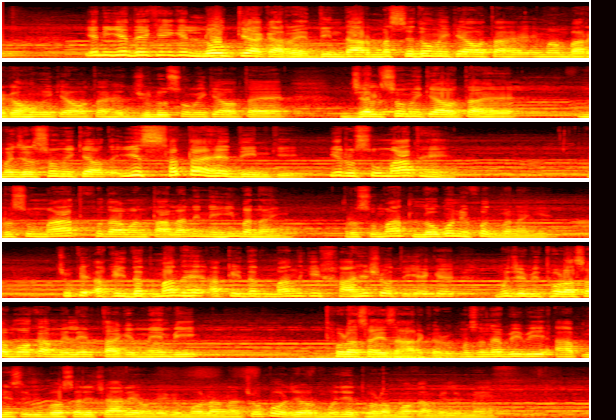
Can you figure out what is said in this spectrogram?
یعنی یہ دیکھیں کہ لوگ کیا کر رہے ہیں؟ دیندار مسجدوں میں کیا ہوتا ہے؟ امام بارگاہوں میں کیا ہوتا ہے؟ جلوسوں میں کیا ہوتا ہے؟ جلسوں میں کیا ہوتا ہے؟ مجلسوں میں کیا ہوتا ہے؟ یہ سطح ہے دین کی، یہ رسومات ہیں۔ رسومات خدا و تعالیٰ نے نہیں بنائی، رسومات لوگوں نے خود بنائی ہیں۔ چونکہ عقیدت مند ہے، عقیدت مند کی خواہش ہوتی ہے کہ مجھے بھی تھوڑا سا موقع ملے تاکہ میں بھی تھوڑا سا اظہار کروں۔ مثلاً ابھی بھی، آپ میں سے بھی بہت سارے چاہ رہے ہوں گے کہ مولانا چپ ہو جائے اور مجھے تھوڑا موقع ملے، میں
